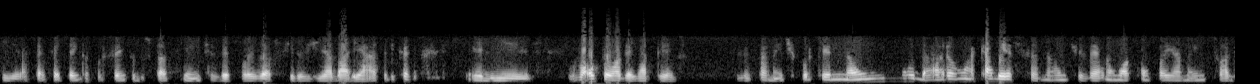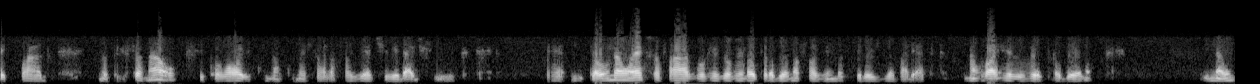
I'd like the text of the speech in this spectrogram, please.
que até 70% dos pacientes depois da cirurgia bariátrica, eles voltam a ganhar peso, justamente porque não mudaram a cabeça, não tiveram um acompanhamento adequado nutricional, psicológico, não começaram a fazer atividade física. É, então não é só falar, ah, vou resolver o problema fazendo a cirurgia bariátrica. Não vai resolver o problema e não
